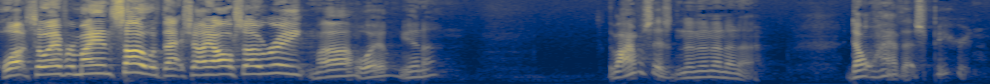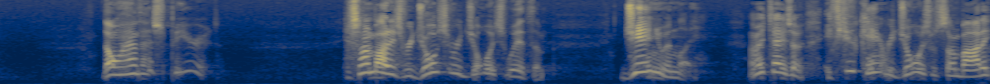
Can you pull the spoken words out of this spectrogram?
Whatsoever man soweth, that shall he also reap. Ah, well, you know. The Bible says, no, no, no, no, no. Don't have that spirit. Don't have that spirit. If somebody's rejoicing, rejoice with them. Genuinely. Let me tell you something. If you can't rejoice with somebody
